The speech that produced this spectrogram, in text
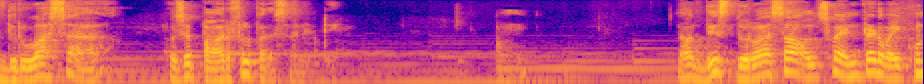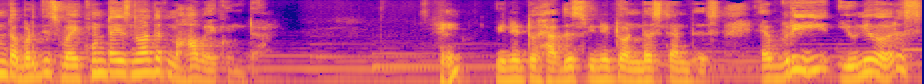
Durvasa was a powerful personality. Hmm. Now this Durvasa also entered Vaikunta, but this Vaikunta is not that Mahavaikuntha. Hmm? We need to have this, we need to understand this. Every universe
